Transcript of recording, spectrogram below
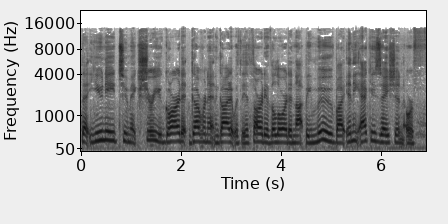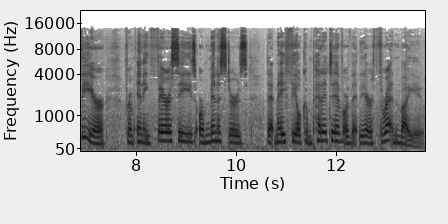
that you need to make sure you guard it, govern it, and guide it with the authority of the Lord and not be moved by any accusation or fear from any Pharisees or ministers that may feel competitive or that they are threatened by you.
